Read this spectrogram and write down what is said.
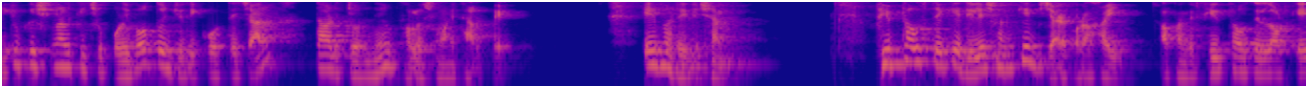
এডুকেশনাল কিছু পরিবর্তন যদি করতে চান, তার জন্যও ভালো সময় থাকবে। এবার রিলেশন ফিফথ হাউস থেকে রিলেশনকে বিচার করা হয়। আপনাদের ফিফথ হাউসের লর্ডকে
